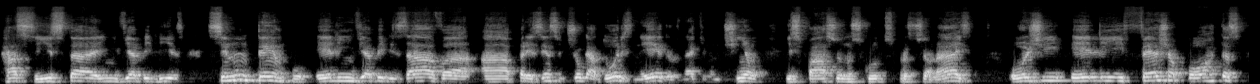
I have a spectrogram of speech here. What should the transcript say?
racista e inviabiliza. Se num tempo ele inviabilizava a presença de jogadores negros, né, que não tinham espaço nos clubes profissionais, hoje ele fecha portas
